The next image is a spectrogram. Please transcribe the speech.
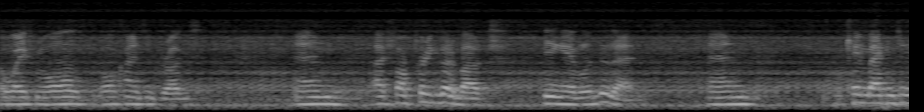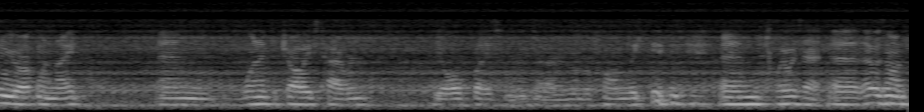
away from all, all kinds of drugs. And I felt pretty good about being able to do that. And came back into New York one night and went into Charlie's Tavern, the old place that I remember fondly. and Where was that? uh, that was on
